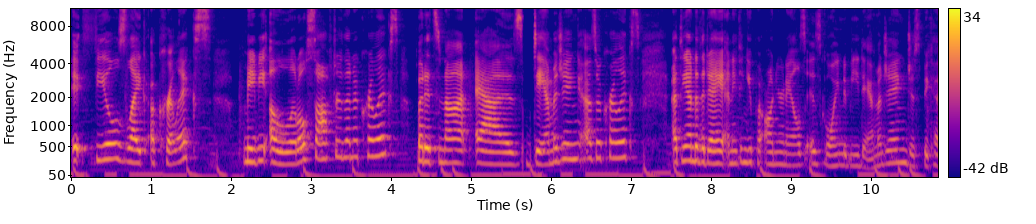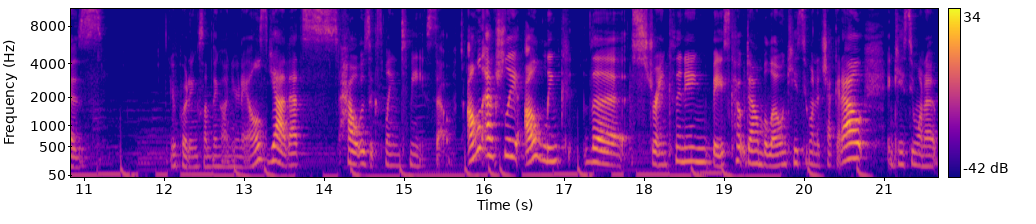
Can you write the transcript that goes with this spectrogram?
it feels like acrylics, maybe a little softer than acrylics, but it's not as damaging as acrylics. At the end of the day, anything you put on your nails is going to be damaging just because you're putting something on your nails. Yeah, that's how it was explained to me. So I'll actually, I'll link the strengthening base coat down below in case you wanna check it out, in case you wanna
